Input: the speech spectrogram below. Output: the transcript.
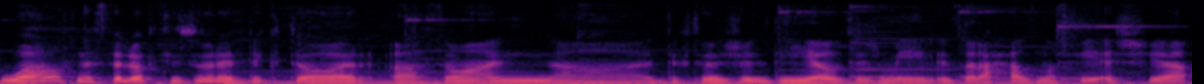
وفي نفس الوقت يزور الدكتور سواء دكتور جلدية أو تجميل إذا لاحظنا في أشياء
